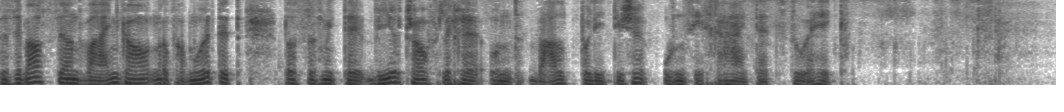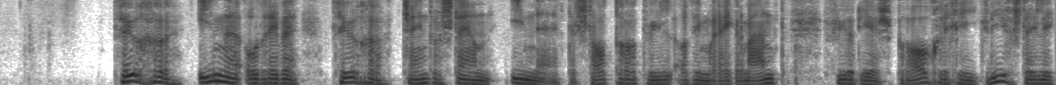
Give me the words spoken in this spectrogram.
Der Sebastian Weingartner vermutet, dass das mit der wirtschaftlichen und weltpolitischen Unsicherheit zu tun hat. Zürcher Innen oder eben Zürcher Genderstern Innen. Der Stadtrat will also im Reglement für die sprachliche Gleichstellung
